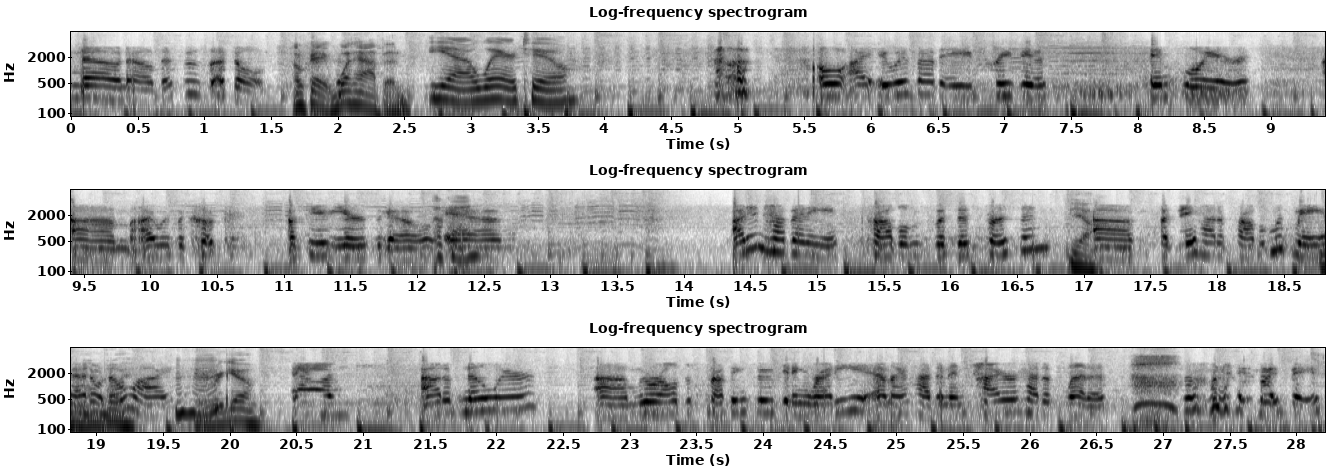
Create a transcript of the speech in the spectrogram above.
No, no, this is adult. Okay, what happened? Yeah, where to? Oh, I, it was at a previous employer. Um, I was a cook a few years ago, Okay. and I didn't have any problems with this person. Yeah. Uh, but they had a problem with me. I don't know why. Here we go. And out of nowhere, um, we were all just prepping food, getting ready, and I had an entire head of lettuce thrown at my face.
